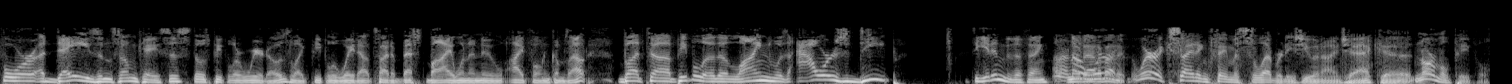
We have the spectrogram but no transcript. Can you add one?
for a days in some cases. Those people are weirdos, like people who wait outside of Best Buy when a new iPhone comes out. But uh, people, uh, the line was hours deep to get into the thing. No know. doubt we're, about it. We're exciting, famous celebrities, you and I, Jack. Uh, normal people,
